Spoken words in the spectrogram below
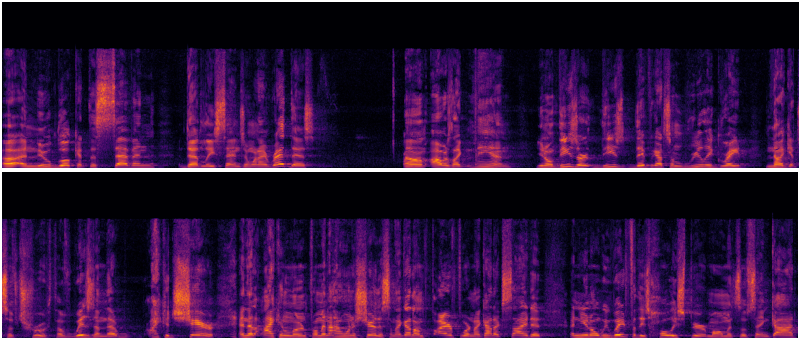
uh, a new look at the seven deadly sins. And when I read this, um, I was like, man, you know, these are these. They've got some really great nuggets of truth, of wisdom that I could share and that I can learn from, and I want to share this. And I got on fire for it and I got excited. And you know, we wait for these Holy Spirit moments of saying, God,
